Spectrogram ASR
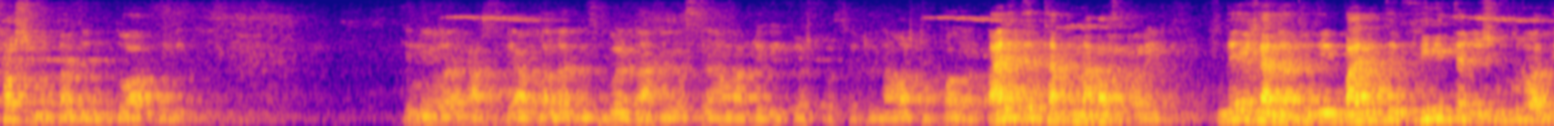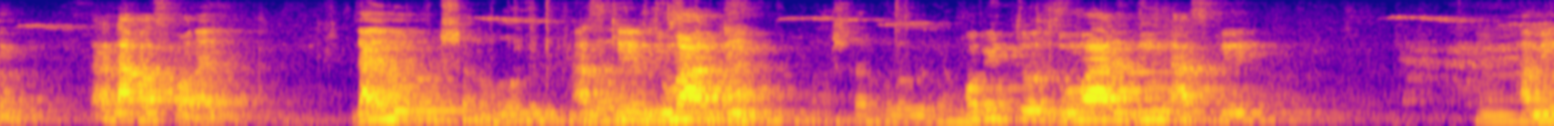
সবসময় তাদের জন্য দোয়া করি। তিনি আজকে আপনাদের কাছে বলে ডাকা গেছে আমাকে রিকোয়েস্ট করছে একটু নামাজটা পড়া। বাড়িতে থাকুন নামাজ পড়ে। কিন্তু এখানে যদি বাড়িতে ফ্রি থাকে শুক্রবার দিন তারা নামাজ পড়ায় যাই হোক আজকে জুমার দিন। পবিত্র জুমার দিন আজকে। আমি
